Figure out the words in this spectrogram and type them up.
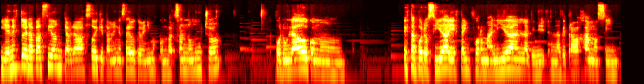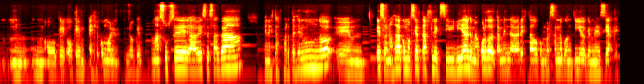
Y en esto de la pasión que hablabas hoy, que también es algo que venimos conversando mucho, por un lado como esta porosidad y esta informalidad en la que, en la que trabajamos y, mm, o, que, o que es como lo que más sucede a veces acá, en estas partes del mundo. Em, eso nos da como cierta flexibilidad, que me acuerdo también de haber estado conversando contigo, que me decías que,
